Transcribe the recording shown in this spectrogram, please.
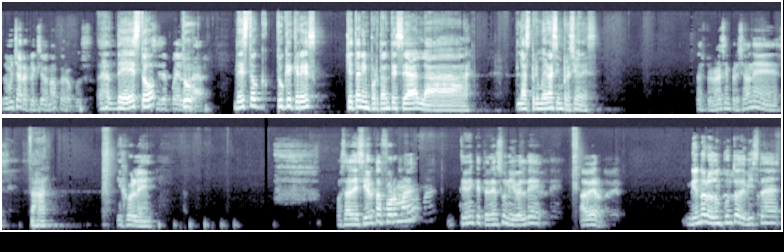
mucha reflexión, ¿no? Pero pues... De esto, se puede lograr. de esto, ¿tú qué crees? ¿Qué tan importante sea la, las primeras impresiones? Las primeras impresiones. Ajá. Híjole. O sea, de cierta forma, tienen que tener su nivel de... A ver, viéndolo de un punto de vista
